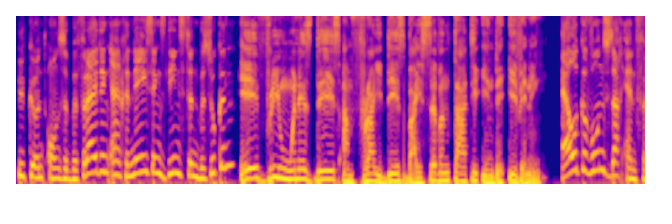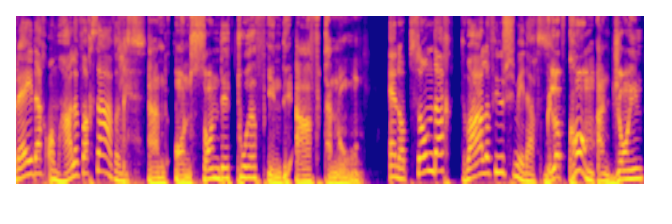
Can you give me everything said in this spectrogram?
U kunt onze bevrijding en genezingsdiensten bezoeken. Every Wednesdays and Fridays by 7:30 in the evening elke woensdag en vrijdag om half acht 's avonds. and on Sunday 12 in the afternoon. En op zondag 12 uur 's middags. Beloved, come and join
